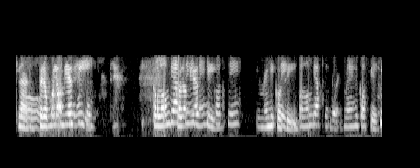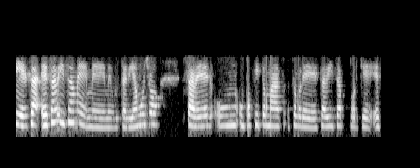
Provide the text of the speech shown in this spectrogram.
Claro, pero Colombia sí. Colombia, sí, México sí. Y México sí. Colombia sí, México sí. Sí, esa, esa visa me, me, me gustaría mucho saber un, un poquito más sobre esta visa porque es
